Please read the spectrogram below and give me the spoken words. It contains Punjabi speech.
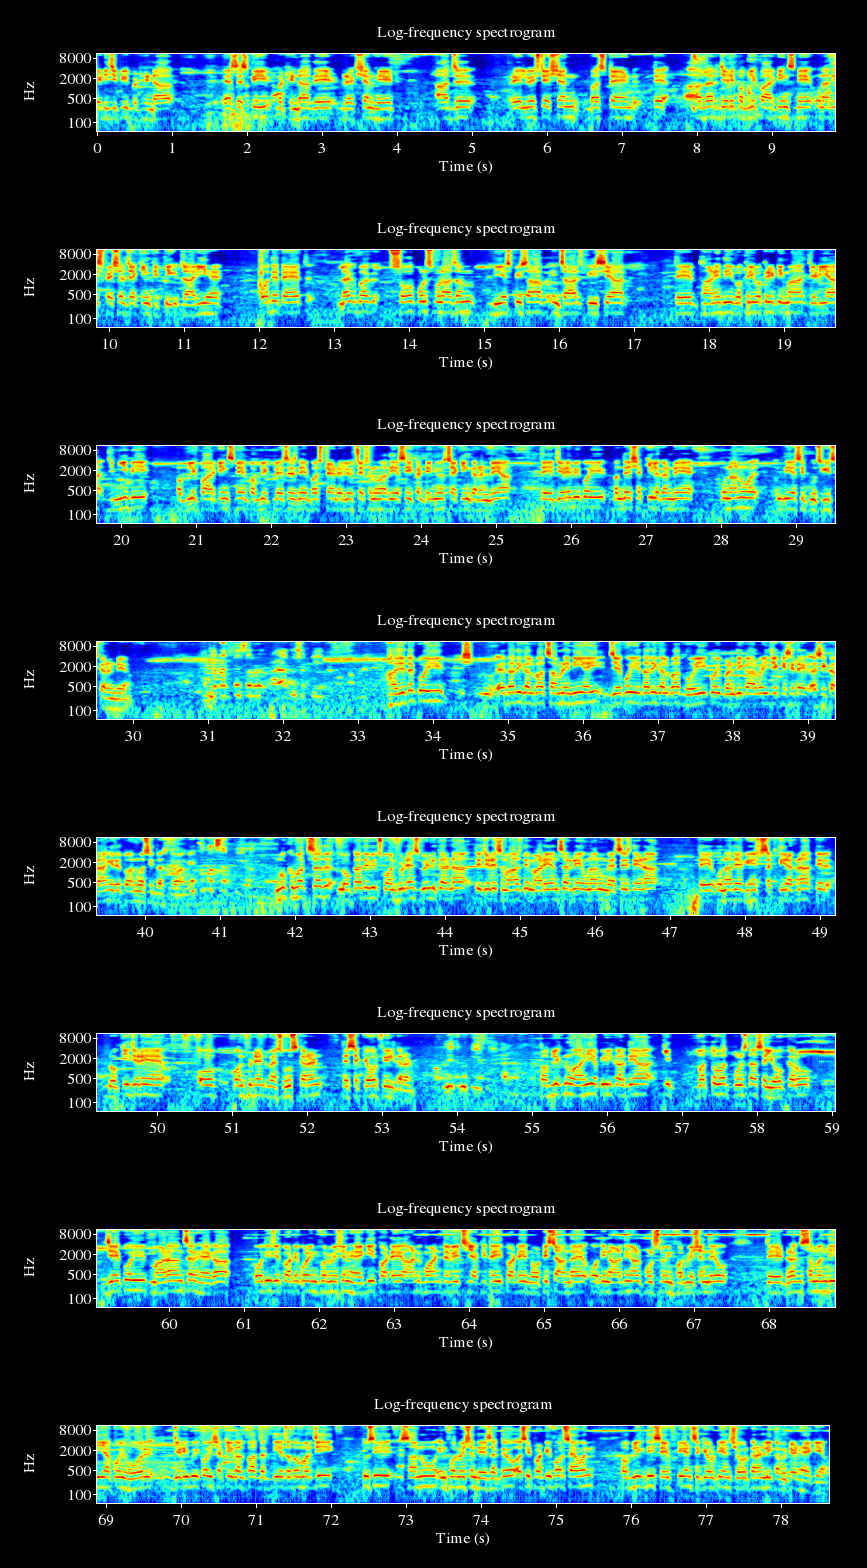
ਏਡੀਜੀਪੀ ਬਠਿੰਡਾ ਐਸਐਸਪੀ ਬਠਿੰਡਾ ਦੇ ਡਾਇਰੈਕਸ਼ਨ ਹੇਠ ਅੱਜ ਰੇਲਵੇ ਸਟੇਸ਼ਨ, ਬੱਸ ਸਟੈਂਡ ਤੇ ਅਦਰ ਜਿਹੜੇ ਪਬਲਿਕ ਪਾਰਕਿੰਗਸ ਨੇ, ਉਹਨਾਂ ਦੀ ਸਪੈਸ਼ਲ ਚੈਕਿੰਗ ਕੀਤੀ ਜਾ ਰਹੀ ਹੈ। ਉਹਦੇ ਤਹਿਤ ਲਗਭਗ 100 ਪੁਲਿਸ ਮੁਲਾਜ਼ਮ, ਡੀਐਸਪੀ ਸਾਹਿਬ, ਇੰਚਾਰਜ ਪੀਸੀਆਰ ਤੇ ਥਾਣੇ ਦੀ ਵੱਖਰੀ ਵੱਖਰੀ ਟੀਮਾਂ ਜਿਹੜੀਆਂ ਜਿੰਨੀ ਵੀ ਪਬਲਿਕ ਪਾਰਕਿੰਗਸ ਨੇ ਪਬਲਿਕ ਪਲੇਸਿਸ ਨੇ, ਬੱਸ ਸਟੈਂਡ, ਰੇਲਵੇ ਸਟੇਸ਼ਨ, ਉਹਨਾਂ ਦੀ ਅਸੀਂ ਕੰਟੀਨਿਊਸ ਚੈਕਿੰਗ ਕਰਨ ਰਹੇ ਹਾਂ ਤੇ ਜਿਹੜੇ ਵੀ ਕੋਈ ਬੰਦੇ ਸ਼ੱਕੀ ਲੱਗਣ ਰਹੇ ਹੈ, ਉਹਨਾਂ ਨੂੰ, ਦੀ ਅਸੀਂ ਪੁੱਛਗਿੱਛ ਕਰਨ ਰਹੇ ਹਾਂ। ਅਜੇ ਤੱਕ ਤੇ ਸਰ ਆਇਆ ਕੋਈ ਸ਼ੱਕੀ ਸਾਹਮਣੇ? ਹਜੇ ਤੱਕ ਕੋਈ ਇਦਾਂ ਦੀ ਗੱਲਬਾਤ ਸਾਹਮਣੇ ਨਹੀਂ ਆਈ। ਜੇ ਕੋਈ ਇਦਾਂ ਦੀ ਗੱਲਬਾਤ ਹੋਈ ਕੋਈ ਬਣਦੀ ਕਾਰਵਾਈ ਜੇ ਕਿਸੇ ਤੇ ਅਸੀਂ ਕਰਾਂਗੇ ਤੇ ਤੁਹਾਨੂੰ ਅਸੀਂ ਦੱਸ ਦੇਵਾਂਗੇ। ਮੁੱਖ ਮਕਸਦ ਕੀ ਹੈ? ਮੁੱਖ ਮਕਸਦ ਲੋਕਾਂ ਦੇ ਵਿੱਚ ਕੌਨਫੀਡੈਂਸ ਬਿਲਡ ਕਰਨਾ ਤੇ ਜਿਹੜੇ ਸਮਾਜ ਦੇ ਮਾੜੇ ਅਨਸਰ ਨੇ ਉਹਨਾਂ ਨੂੰ ਮੈਸੇਜ ਦੇਣਾ ਤੇ ਉਹਨਾਂ ਦੇ ਅਗੇਂਸਟ ਸਖਤੀ ਰੱਖਣਾ ਤੇ ਲੋਕੀ ਜਿਹੜੇ ਹੈ ਉਹ ਕੌਨਫੀਡੈਂਟ ਮਹਿਸੂਸ ਕਰਨ ਤੇ ਸਿਕਿਉਰ ਫੀਲ ਕਰਨ। ਪਬਲਿਕ ਨੂੰ ਕੀ ਅਪੀਲ ਪਬਲਿਕ ਨੂੰ ਆਹੀ ਅਪੀਲ ਕਰਦੇ ਆ ਕਿ ਵੱਧ ਤੋਂ ਵੱਧ ਪੁਲਿਸ ਦਾ ਸਹਿਯੋਗ ਕਰੋ। ਜੇ ਕੋਈ ਮਾੜਾ ਅਨਸਰ ਹੈਗਾ ਉਹਦੀ ਜੇ ਤੁਹਾਡੇ ਕੋਲ ਇਨਫੋਰਮੇਸ਼ਨ ਹੈਗੀ ਤੁਹਾਡੇ ਆਂਡ ਗੁਆਂਢ ਦੇ ਵਿੱਚ ਜਾਂ ਕਿਤੇ ਤੁਹਾਡੇ ਨੋਟਿਸ ਚ ਆਂਦਾ ਹੈ ਉਹਦੀ ਨਾਲ ਦੀ ਨਾਲ ਪੁਲਿਸ ਨੂੰ ਇਨਫੋਰਮੇਸ਼ਨ ਦਿਓ ਤੇ ਡਰੱਗ ਸੰਬੰਧੀ ਜਾਂ ਕੋਈ ਹੋਰ ਜਿਹੜੀ ਵੀ ਕੋਈ ਸ਼ੱਕੀ ਗੱਲਬਾਤ ਲੱਗਦੀ ਹੈ ਜਦੋਂ ਮਰਜ਼ੀ ਤੁਸੀਂ ਸਾਨੂੰ ਇਨਫੋਰਮੇਸ਼ਨ ਦੇ ਸਕਦੇ ਹੋ। ਅਸੀਂ 24/7 ਪਬਲਿਕ ਦੀ ਸੇਫਟੀ ਐਂਡ ਸਿਕਿਉਰਿਟੀ ਇਨਸ਼ੋਰ ਕਰਨ ਲਈ ਕਮਿਟਡ ਹੈਗੇ ਆ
